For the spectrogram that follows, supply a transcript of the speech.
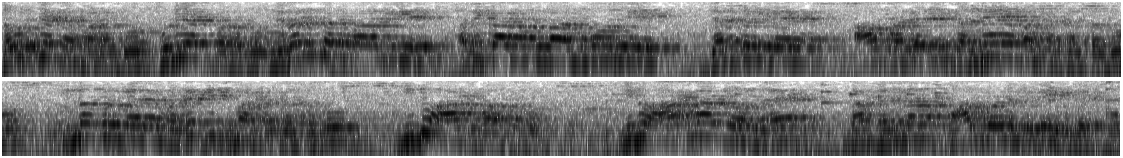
ದೌರ್ಜನ್ಯ ಮಾಡೋದು, ತುಳಿಯಕ್ ಬರೋದು, ನಿರಂತರವಾಗಿ ಅಧಿಕಾರವನ್ನ ಅನುಭವಿಸಿ ಜನಗಳಿಗೆ ಆ ಪ್ರದೇಶಕ್ಕೆ ಅನ್ಯಾಯ ಮಾಡ್ತಕ್ಕಂಥದ್ದು ಇನ್ನೊಬ್ಬರ ಮೇಲೆ ಹೊಟ್ಟೆಕಿಚ್ಚು ಮಾಡ್ತಕ್ಕಂಥದ್ದು, ಇದು ಆಗಬಾರ್ದು. ಇದು ಆಗಬಾರ್ದು ಅಂದ್ರೆ ನಮ್ಮೆಲ್ಲರ ಪಾಲ್ಗೊಳ್ಳುವಿಕೆ ಇರಬೇಕು.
